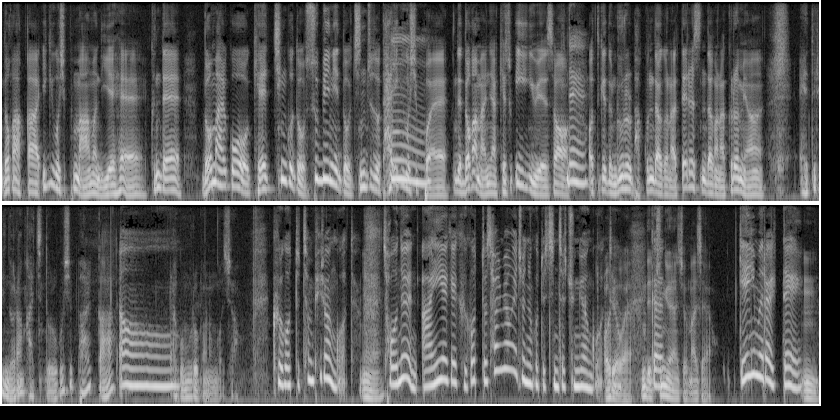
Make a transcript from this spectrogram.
너가 아까 이기고 싶은 마음은 이해해. 근데 너 말고 걔 친구도 수빈이도 진주도 다 이기고 음. 싶어 해. 근데 너가 만약 계속 이기기 위해서 네. 어떻게든 룰을 바꾼다거나 때를 쓴다거나 그러면 애들이 너랑 같이 놀고 싶어 할까? 어. 라고 물어보는 거죠. 그것도 참 필요한 것 같아요. 예. 저는 아이에게 그것도 설명해 주는 것도 진짜 중요한 것 같아요. 어려워요. 근데 그러니까 중요하죠. 맞아요. 게임을 할때 음.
